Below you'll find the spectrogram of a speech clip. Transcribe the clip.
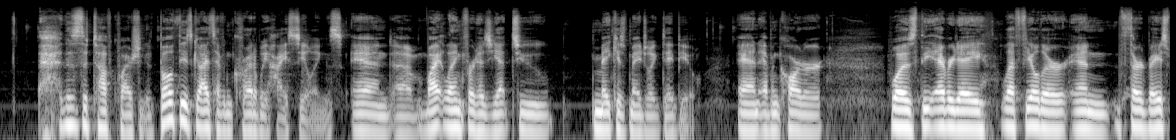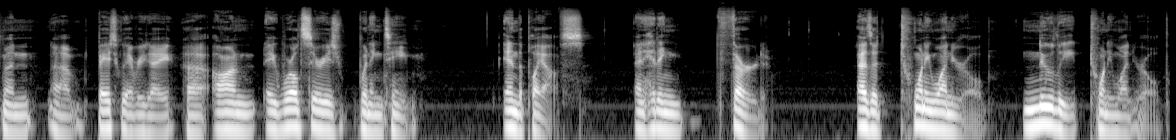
this is a tough question because both these guys have incredibly high ceilings, and um, Wyatt Langford has yet to make his major league debut, and Evan Carter was the everyday left fielder and third baseman, uh, basically every day, uh, on a World Series winning team in the playoffs and hitting third as a 21 year old, newly 21 year old.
